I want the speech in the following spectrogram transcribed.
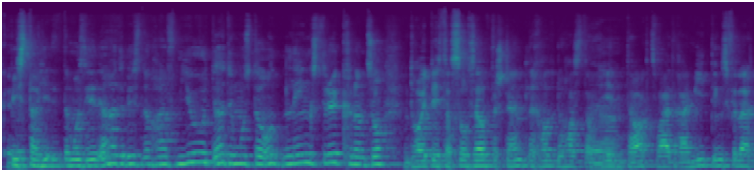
Okay. Bis da, da muss jeder, ah, du bist noch auf Mute, ah, du musst da unten links drücken und so. Und heute ist das so selbstverständlich, oder? Du hast da ja. jeden Tag zwei, drei Meetings vielleicht,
